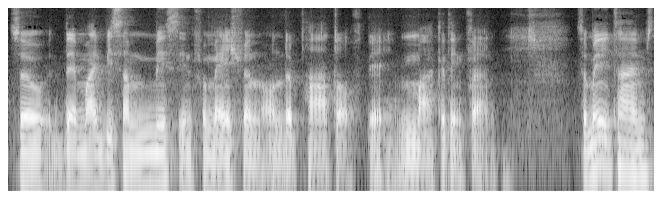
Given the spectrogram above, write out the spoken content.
So there might be some misinformation on the part of the marketing firm. So many times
